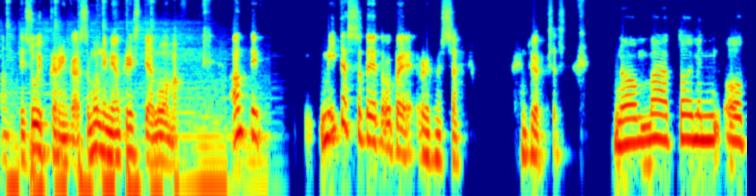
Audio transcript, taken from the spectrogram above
Antti Suikkarin kanssa. Mun nimi on Kristian Luoma. Antti, mitä sä teet OP-ryhmässä työksessä? No mä toimin OP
